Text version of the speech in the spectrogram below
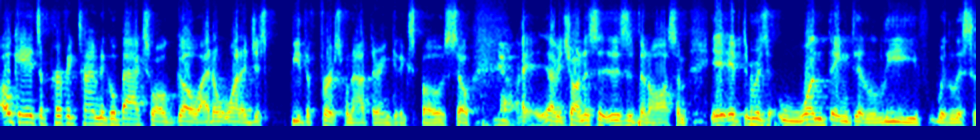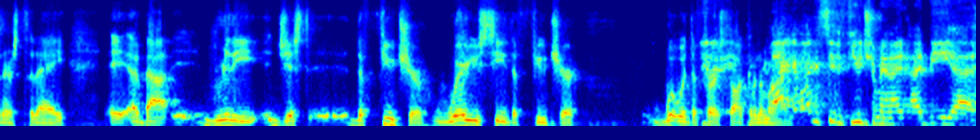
okay, it's a perfect time to go back, so I'll go. I don't want to just be the first one out there and get exposed. So, yeah. I, I mean, Sean, this, this has been awesome. If there was one thing to leave with listeners today eh, about really just the future, where you see the future, what would the first thought come to mind? If I, if I could see the future, man, I'd, I'd be. Uh,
